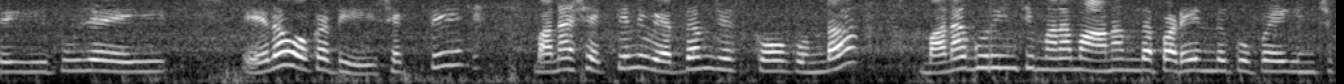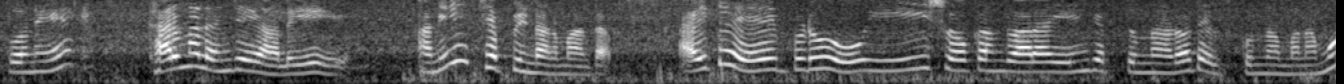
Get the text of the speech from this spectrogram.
చెయ్యి పూజ చెయ్యి ఏదో ఒకటి. శక్తి మన శక్తిని వ్యర్థం చేసుకోకుండా మన గురించి మనం ఆనందపడేందుకు ఉపయోగించుకునే కర్మలను చేయాలి అని చెప్పిండనమాట. అయితే ఇప్పుడు ఈ శ్లోకం ద్వారా ఏం చెప్తున్నాడో తెలుసుకుందాం మనము.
